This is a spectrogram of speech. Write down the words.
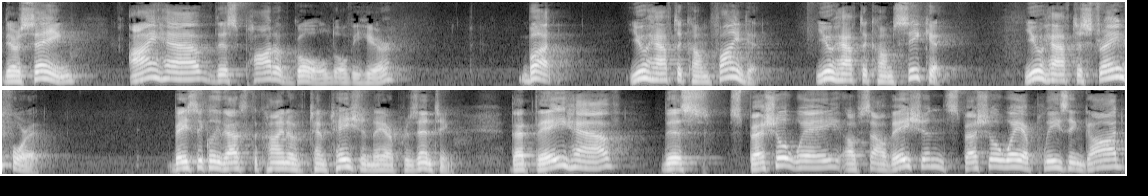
They're saying, I have this pot of gold over here, but you have to come find it. You have to come seek it. You have to strain for it. Basically, that's the kind of temptation they are presenting that they have this special way of salvation, special way of pleasing God,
